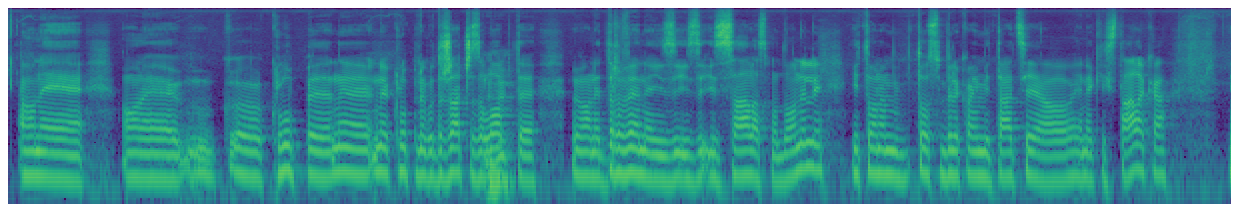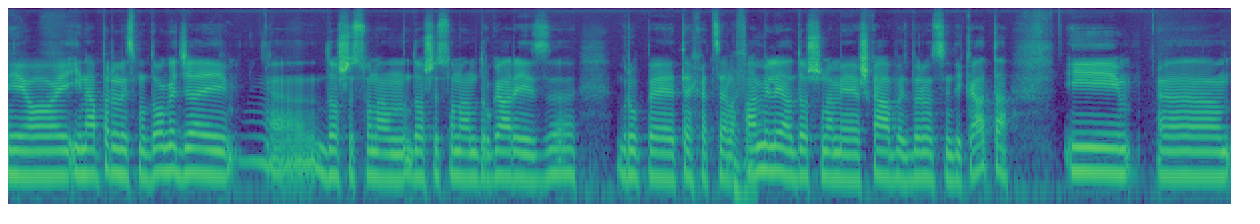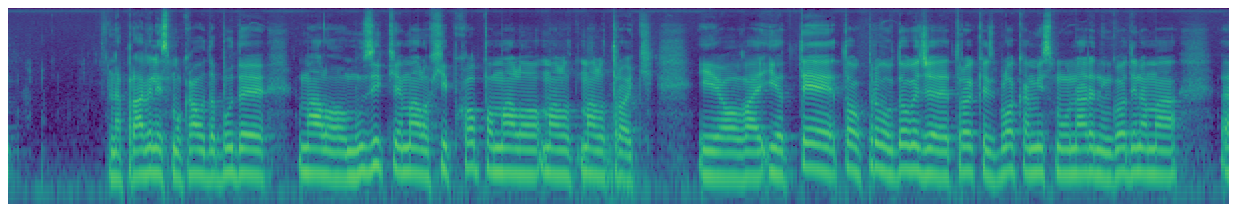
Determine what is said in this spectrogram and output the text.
one, one klupe, ne, ne klupe, nego držače za mhm. lopte, mm -hmm. one drvene iz, iz, iz sala smo doneli i to, nam, to su bile kao imitacija ovaj, nekih stalaka. I, ovaj, I napravili smo događaj, došli su nam, došli su nam drugari iz e, grupe THC La mm -hmm. Familija, došao nam je Škabo iz Beogradskog sindikata i napravili smo kao da bude malo muzike, malo hip-hopa, malo, malo, malo trojke. I, ovaj, I od te, tog prvog događaja trojka iz bloka mi smo u narednim godinama e,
